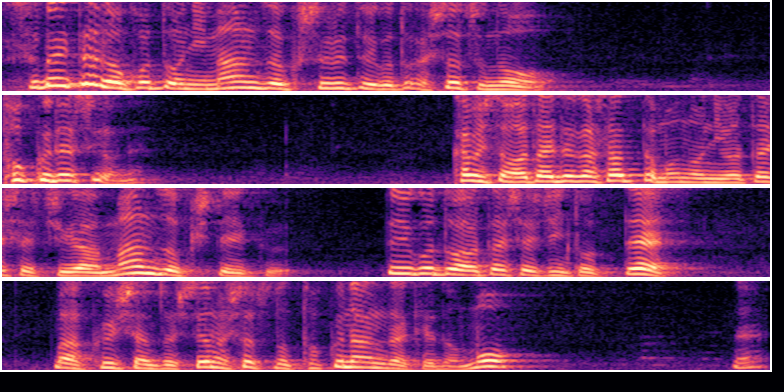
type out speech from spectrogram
全てのことに満足するということが一つの徳ですよね。神様が与えてくださったものに私たちが満足していくということは私たちにとってまあクリスチャンとしての一つの徳なんだけども、ね、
